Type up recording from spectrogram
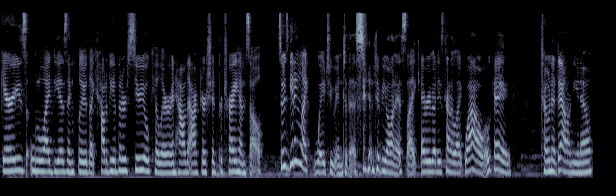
Gary's little ideas include like how to be a better serial killer and how the actor should portray himself. So he's getting like way too into this, to be honest. Like everybody's kind of like, wow, okay, tone it down, you know?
